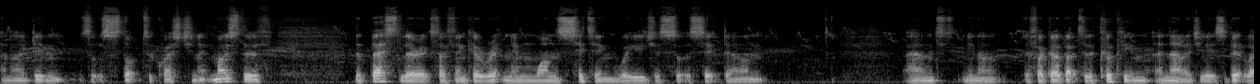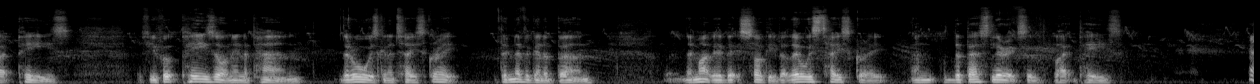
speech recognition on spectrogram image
and I didn't sort of stop to question it. Most of the best lyrics, I think, are written in one sitting, where you just sort of sit down. And you know, if I go back to the cooking analogy, it's a bit like peas if you put peas on in a pan, they're always going to taste great. They're never going to burn. They might be a bit soggy, but they always taste great. And the best lyrics are like peas.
